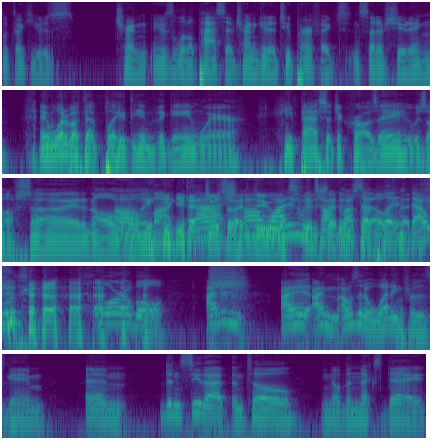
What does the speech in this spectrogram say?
looked like he was trying. He was a little passive, trying to get it too perfect instead of shooting. And what about that play at the end of the game where he passed it to Croizet, who was offside, and all Oh really my gosh! Had to oh, do why didn't we talk about that play? but- That was horrible. I didn't. I I'm, I was at a wedding for this game and didn't see that until you know the next day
